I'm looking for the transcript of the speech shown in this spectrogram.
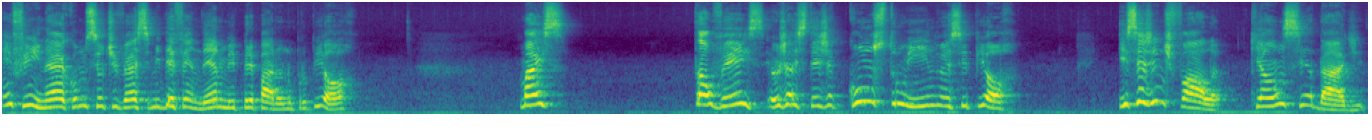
enfim, né? Como se eu tivesse me defendendo, me preparando para o pior. Mas talvez eu já esteja construindo esse pior. E se a gente fala que a ansiedade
